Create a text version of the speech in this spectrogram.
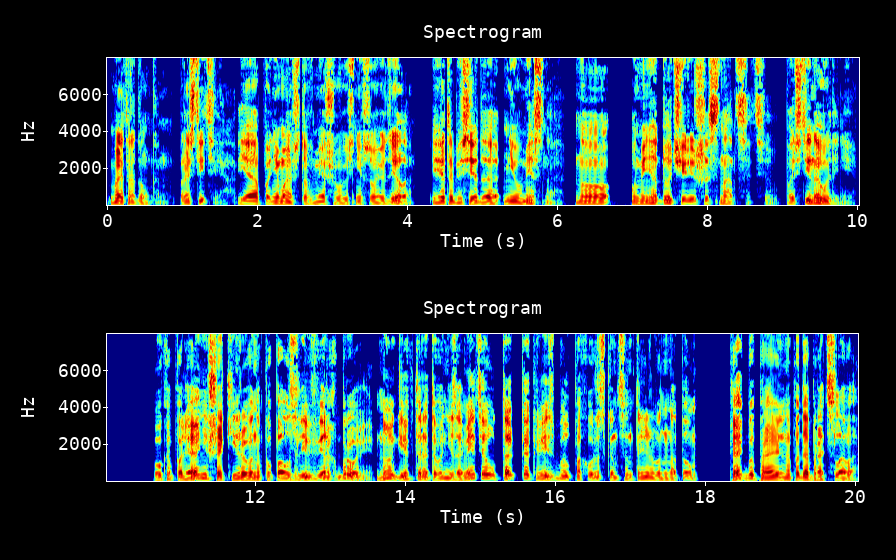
«Мэтр Дункан, простите, я понимаю, что вмешиваюсь не в свое дело, и эта беседа неуместна, но у меня дочери шестнадцать, почти на выданье». У Каполяни шокированно поползли вверх брови, но Гектор этого не заметил, так как весь был, похоже, сконцентрирован на том, как бы правильно подобрать слова.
